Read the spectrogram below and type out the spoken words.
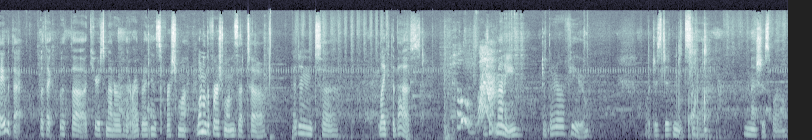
Okay with that. With that, with uh, Curious Matter over that red, but I think it's the first one, one of the first ones that uh, I didn't uh, like the best. There's not many, but there are a few. Or just didn't uh, mesh as well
